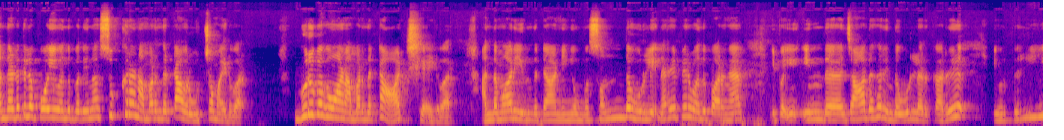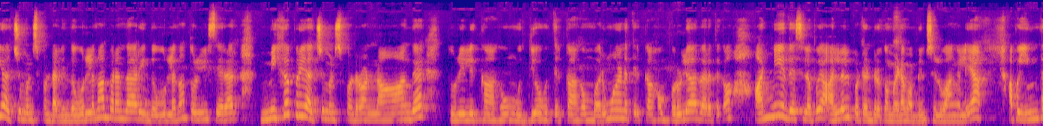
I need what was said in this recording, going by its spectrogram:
அந்த இடத்துல போய் வந்து பார்த்திங்கன்னா சுக்கிரன் அமர்ந்துட்டா அவர் உச்சமாயிடுவார். குரு பகவான் அமர்ந்துட்டா ஆட்சி ஆயிடுவார். அந்த மாதிரி இருந்துட்டா நீங்கள் உங்கள் சொந்த ஊர்லேயே நிறைய பேர் வந்து பாருங்கள் இப்போ இந்த ஜாதகர் இந்த ஊரில் இருக்காரு. இவர் பெரிய அச்சீவ்மெண்ட்ஸ் பண்ணுறாரு இந்த ஊரில் தான் பிறந்தார் இந்த ஊரில் தான் தொழில் செய்கிறார் மிகப்பெரிய அச்சீவ்மெண்ட்ஸ் பண்ணுறோம் நாங்கள் தொழிலுக்காகவும் உத்தியோகத்திற்காகவும் வருமானத்திற்காகவும் பொருளாதாரத்துக்காகவும் அந்நிய தேசத்தில் போய் அல்லல் பட்டுன்னு இருக்கோம் மேடம் அப்படின்னு சொல்லுவாங்க இல்லையா? அப்போ இந்த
